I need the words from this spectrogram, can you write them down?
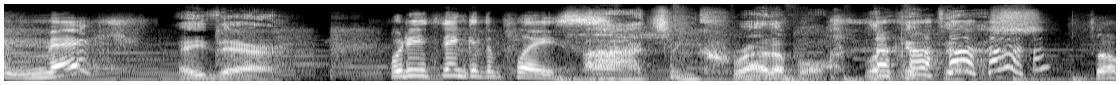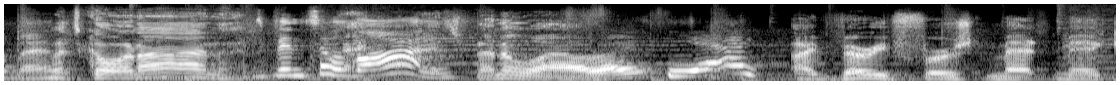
Hey, Mick. Hey there. What do you think of the place? Ah, it's incredible. Look at this. What's up, man? What's going on? it's been so long. It's been a while, right? Yeah. I very first met Mick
